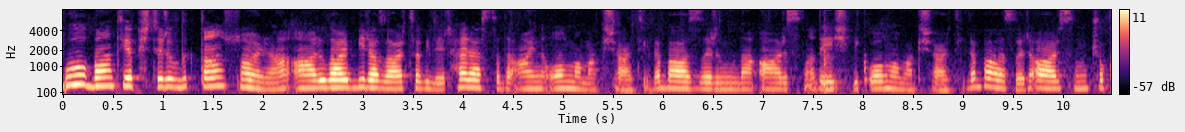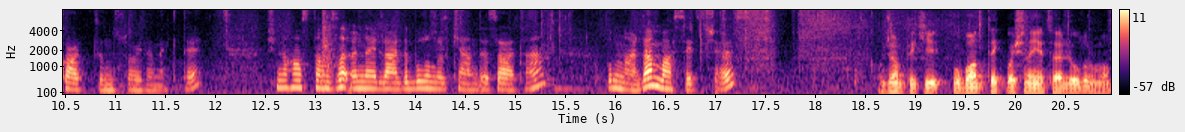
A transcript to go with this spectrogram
Bu bant yapıştırıldıktan sonra ağrılar biraz artabilir. Her hastada aynı olmamak şartıyla, bazılarında ağrısına değişiklik olmamak şartıyla, bazıları ağrısının çok arttığını söylemekte. Şimdi hastamıza önerilerde bulunurken de zaten bunlardan bahsedeceğiz. Hocam peki bu bant tek başına yeterli olur mu?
